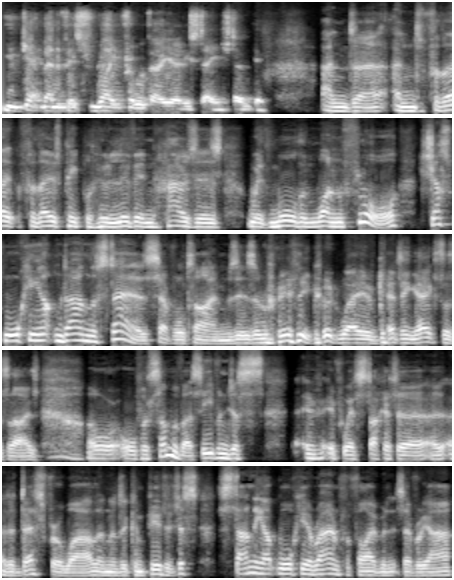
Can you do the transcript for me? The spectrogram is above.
you get benefits right from a very early stage, don't you? And uh, and for the, for those people who live in houses with more than one floor, just walking up and down the stairs several times is a really good way of getting exercise. Or, or for some of us, even just if, if we're stuck at a, at a desk for a while and at a computer, just standing up, walking around for five minutes every hour,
